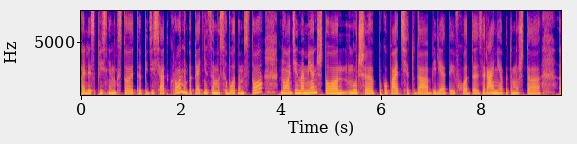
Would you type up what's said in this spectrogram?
Фелис Писнинг стоит 50 крон, и по пятницам и субботам 100, но один момент, что лучше покупать туда билеты и вход заранее, потому что э,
